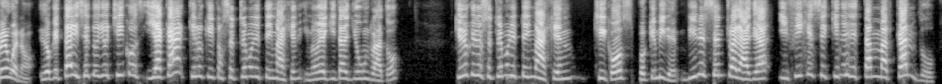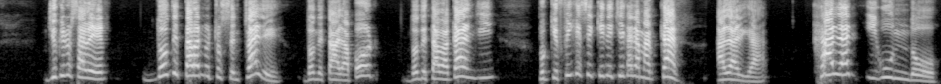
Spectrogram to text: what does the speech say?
Pero bueno, lo que está diciendo yo, chicos, y acá quiero que nos centremos en esta imagen, y me voy a quitar yo un rato. Quiero que nos centremos en esta imagen, chicos, porque miren, viene el centro área y fíjense quiénes están marcando. Yo quiero saber dónde estaban nuestros centrales, dónde estaba Laporte, dónde estaba Kanji, porque fíjese quiénes llegan a marcar al área. Jalan y Gundo.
